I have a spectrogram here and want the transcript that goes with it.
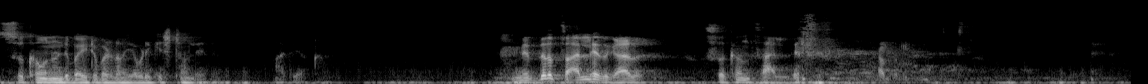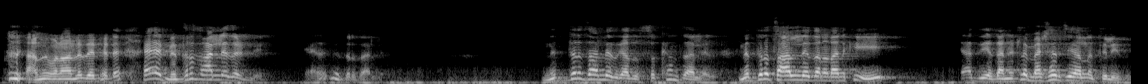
సుఖం నుండి బయటపడడం ఎవడికి ఇష్టం లేదు. అది అక్కడ. నిద్ర చాలేదు కాదు. సుఖం చాలేదు అందుకు మనం అనేది ఏంటంటే ఏ నిద్ర చాలేదండి ఏదో నిద్ర చాలేదు నిద్ర చాలేదు కాదు సుఖం చాలేదు నిద్ర చాలలేదు అనడానికి అది దాన్ని ఎట్లా మెషర్ చేయాలని తెలియదు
